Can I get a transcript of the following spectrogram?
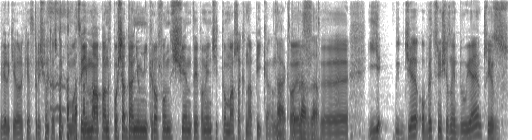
Wielkiej Orkiestry Świątecznej Pomocy i ma pan w posiadaniu mikrofon świętej pamięci Tomasza Knapika. No, tak, to, to jest, prawda. Y, gdzie obecnie się znajduje? Czy jest,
